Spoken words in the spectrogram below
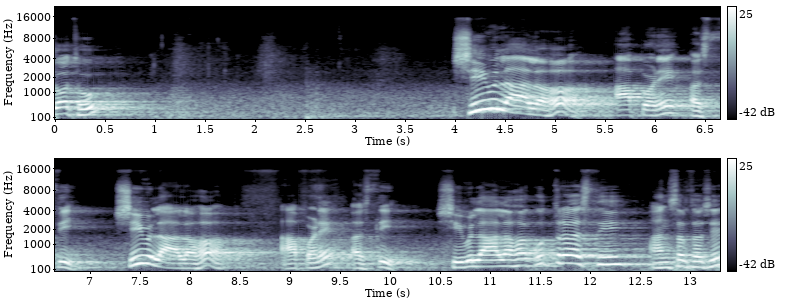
ચોથું શિવલાલ આપણે અસ્તિ. શિવલાલ આપણે અસ્તિ. શિવલાલ કુત્ર અસ્તિ? આન્સર થશે?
